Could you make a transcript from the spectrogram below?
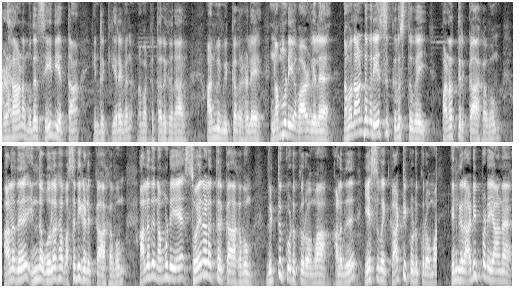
அழகான முதல் செய்தியைத்தான் இன்றைக்கு இறைவன் நமக்கு தருகிறார். அன்பு மிக்கவர்களே நம்முடைய வாழ்வில் நமதாண்டவர் இயேசு கிறிஸ்துவை பணத்திற்காகவும் அல்லது இந்த உலக வசதிகளுக்காகவும் அல்லது நம்முடைய சுயநலத்திற்காகவும் விட்டு கொடுக்கிறோமா? அல்லது இயேசுவை காட்டி கொடுக்கிறோமா? என்கிற அடிப்படையான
